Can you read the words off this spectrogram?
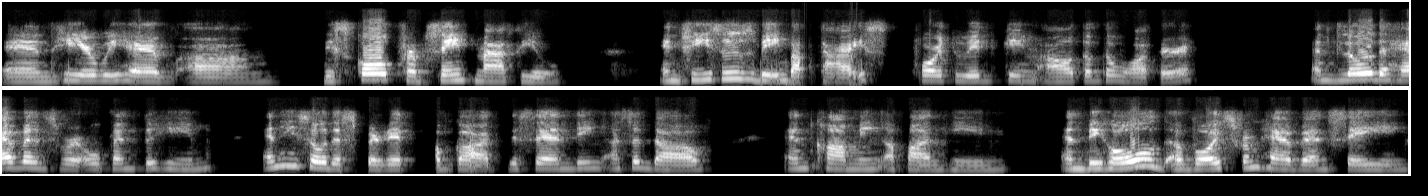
And here we have um, this quote from St. Matthew. And Jesus, being baptized, forthwith came out of the water. And lo, the heavens were opened to him, and he saw the Spirit of God descending as a dove and coming upon him. And behold, a voice from heaven saying,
